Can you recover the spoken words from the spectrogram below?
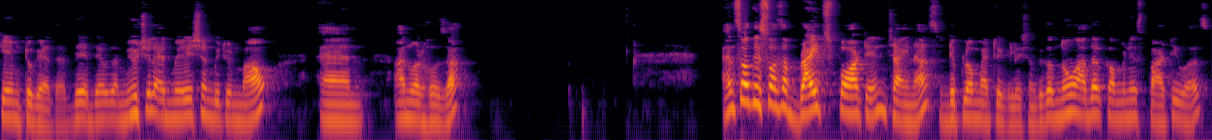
came together. They, there was a mutual admiration between Mao and Enver Hoxha. And so this was a bright spot in China's diplomatic relations because no other communist party was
